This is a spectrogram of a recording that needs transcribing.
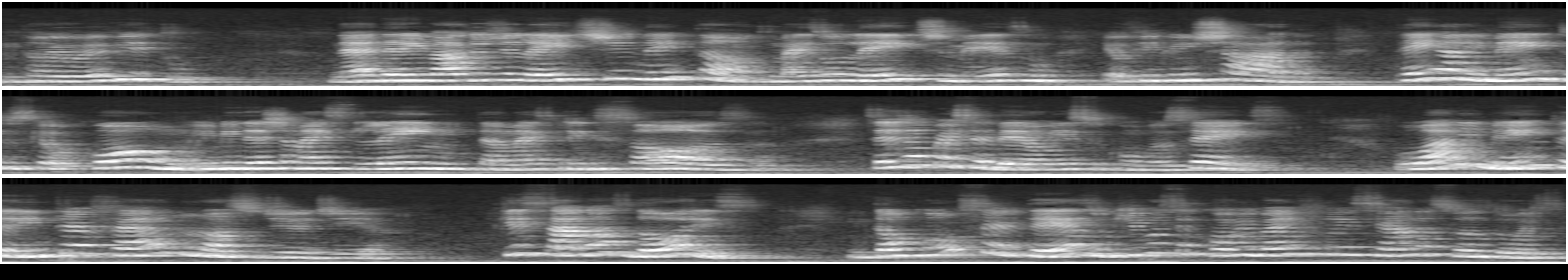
então eu evito. Né? Derivados de leite, nem tanto, mas o leite mesmo, eu fico inchada. Tem alimentos que eu como e me deixa mais lenta, mais preguiçosa. Vocês já perceberam isso com vocês? O alimento ele interfere no nosso dia a dia, que está nas dores. Então, com certeza, o que você come vai influenciar nas suas dores,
